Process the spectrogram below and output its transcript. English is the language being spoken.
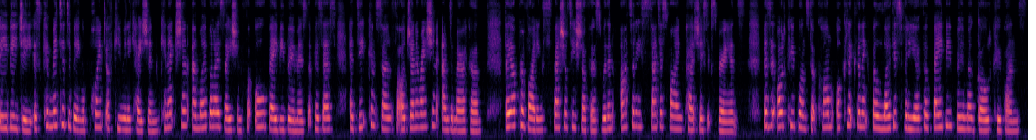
BBG is committed to being a point of communication, connection, and mobilization for all baby boomers that possess a deep concern for our generation and America. They are providing specialty shoppers with an utterly satisfying purchase experience. Visit oddcoupons.com or click the link below this video for baby boomer gold coupons.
